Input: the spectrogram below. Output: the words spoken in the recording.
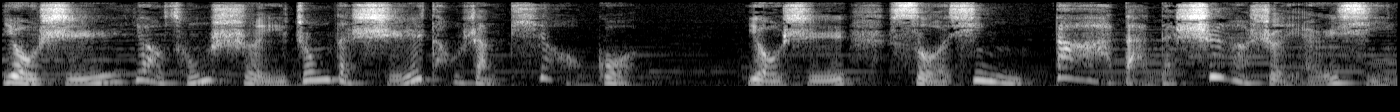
有时要从水中的石头上跳过，有时索性大胆的涉水而行，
